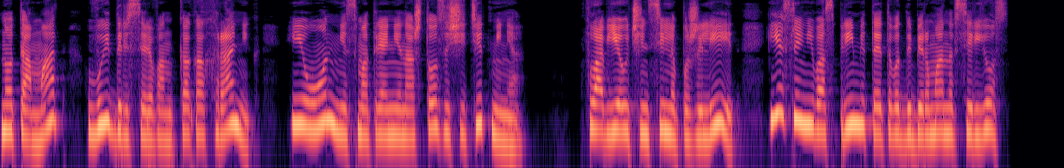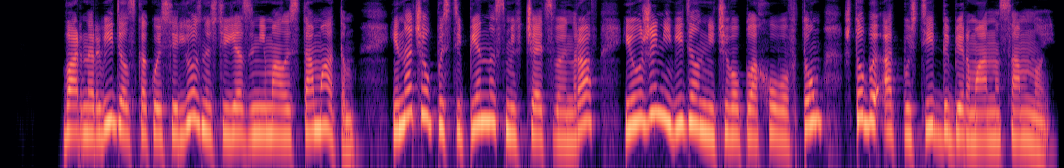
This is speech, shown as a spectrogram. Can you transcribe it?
но Томат выдрессирован как охранник, и он, несмотря ни на что, защитит меня. Флавье очень сильно пожалеет, если не воспримет этого добермана всерьез. Варнер видел, с какой серьезностью я занималась томатом, и начал постепенно смягчать свой нрав и уже не видел ничего плохого в том, чтобы отпустить добермана со мной.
